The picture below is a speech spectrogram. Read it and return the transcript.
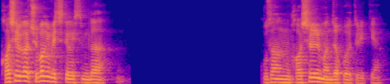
거실과 주방이 배치되어 있습니다. 우선 거실 먼저 보여드릴게요.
